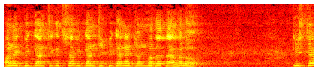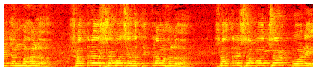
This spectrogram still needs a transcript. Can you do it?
অনেক বিজ্ঞান, চিকিৎসা বিজ্ঞান, জীববিজ্ঞানের জন্মদাতা হলো। খ্রিস্টের জন্ম হলো। সতেরোশো বছর অতিক্রম হলো। সতেরোশো বছর পরে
